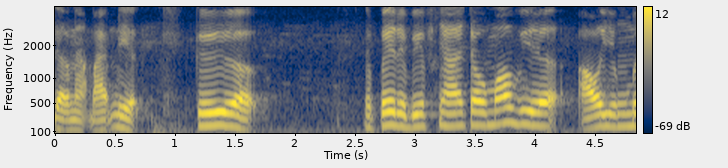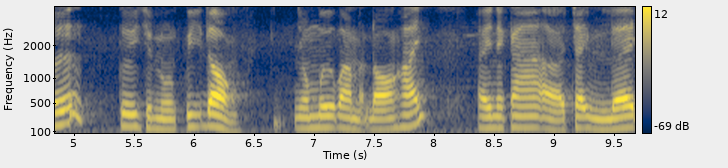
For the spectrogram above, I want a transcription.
លក្ខណៈបែបនេះគឺនៅពេលដែលវាផ្ញើចូលមកវាឲ្យយើងមើលគឺចំនួន2ដងខ្ញុំមើលបានម្ដងហើយ ហើយในការចែកម្លែក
